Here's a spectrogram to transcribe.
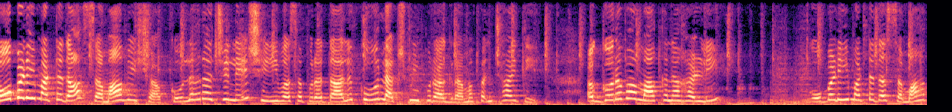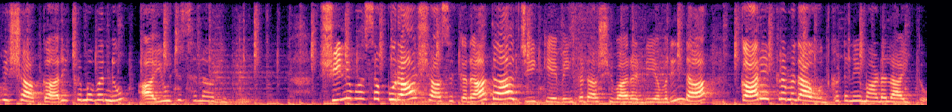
ಹೋಬಳಿ ಮಟ್ಟದ ಸಮಾವೇಶ ಕೋಲಾರ ಜಿಲ್ಲೆ ಶ್ರೀನಿವಾಸಪುರ ತಾಲೂಕು ಲಕ್ಷ್ಮೀಪುರ ಗ್ರಾಮ ಪಂಚಾಯಿತಿ. ಗೊರವ ಮಾಕನಹಳ್ಳಿ ಹೋಬಳಿ ಮಟ್ಟದ ಸಮಾವೇಶ ಕಾರ್ಯಕ್ರಮವನ್ನು ಆಯೋಜಿಸಲಾಗಿತ್ತು. ಶ್ರೀನಿವಾಸಪುರ ಶಾಸಕರಾದ ಜಿಕೆ ವೆಂಕಟಶಿವಾರೆಡ್ಡಿ ಅವರಿಂದ ಕಾರ್ಯಕ್ರಮದ ಉದ್ಘಾಟನೆ ಮಾಡಲಾಯಿತು.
